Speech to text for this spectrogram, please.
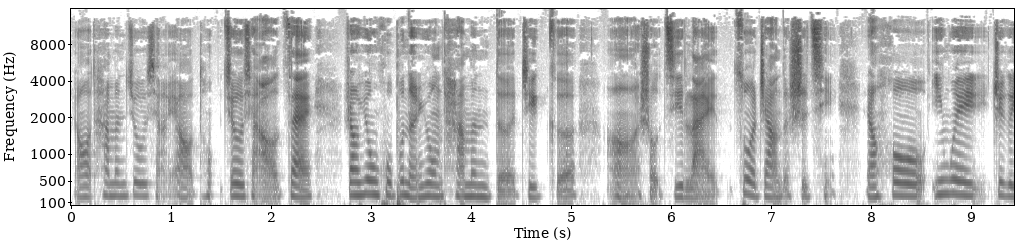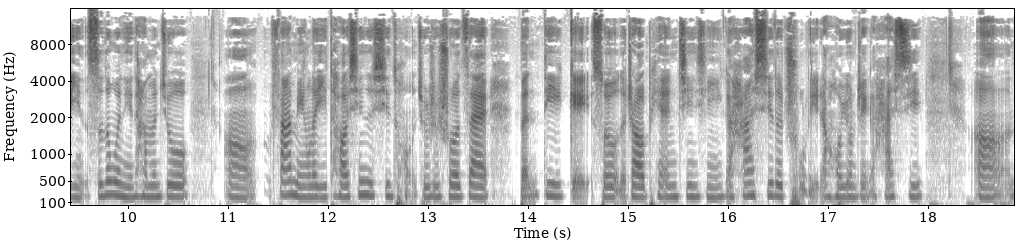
然后他们就想要通，就想要在让用户不能用他们的这个啊手机来做这样的事情，然后因为这个隐私的问题，他们就。嗯，发明了一套新的系统，就是说在本地给所有的照片进行一个哈希的处理，然后用这个哈希，嗯，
